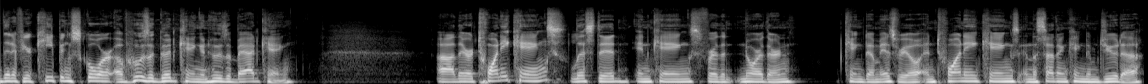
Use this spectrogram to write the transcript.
That if you're keeping score of who's a good king and who's a bad king, uh, there are 20 kings listed in Kings for the northern kingdom, Israel, and 20 kings in the southern kingdom, Judah.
